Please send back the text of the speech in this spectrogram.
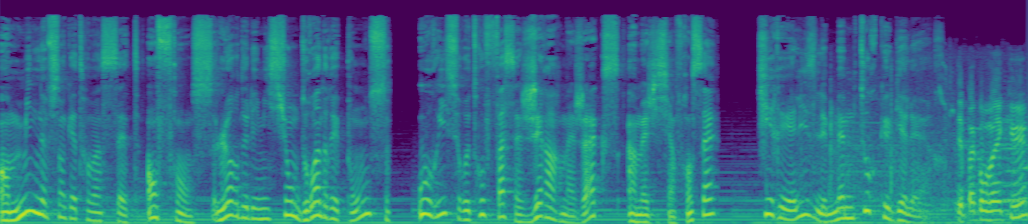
En 1987, en France, lors de l'émission Droit de réponse, Ouri se retrouve face à Gérard Majax, un magicien français, qui réalise les mêmes tours que Geller. T'es pas convaincu,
